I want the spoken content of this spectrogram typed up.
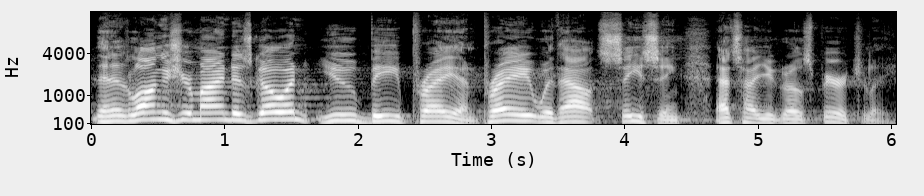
Then, as long as your mind is going, you be praying. Pray without ceasing. That's how you grow spiritually.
